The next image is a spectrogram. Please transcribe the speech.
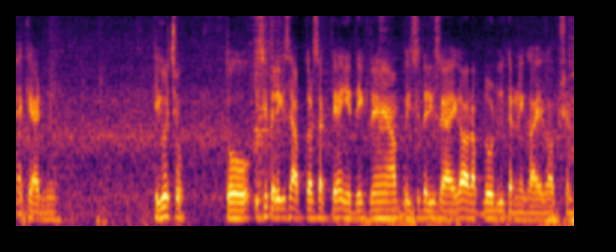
एकेडमी। ठीक है बच्चों? तो इसी तरीके से आप कर सकते हैं, ये देख रहे हैं आप, इसी तरीके से आएगा और अपलोड भी करने का आएगा ऑप्शन।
